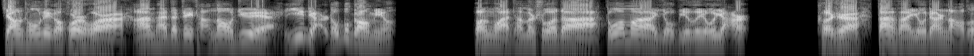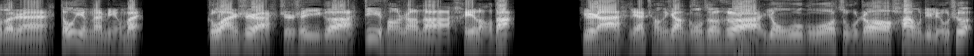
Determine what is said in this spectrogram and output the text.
江冲这个混混安排的这场闹剧一点都不高明。甭管他们说的多么有鼻子有眼儿，可是但凡有点脑子的人都应该明白，朱安世只是一个地方上的黑老大，居然连丞相公孙贺用巫蛊诅咒汉武帝刘彻。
